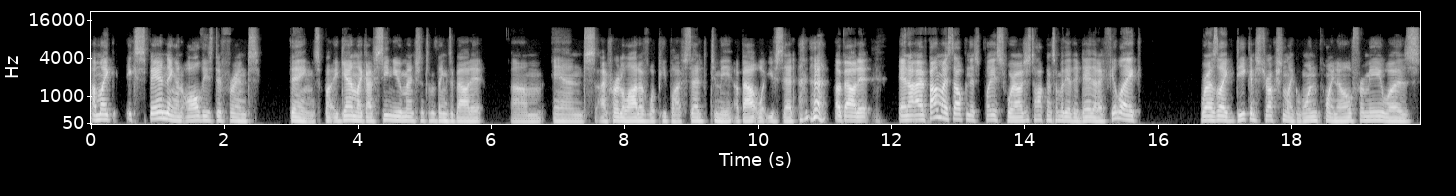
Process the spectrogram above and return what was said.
I'm like expanding on all these different things. But again, like I've seen you mention some things about it. Um, and I've heard a lot of what people have said to me about what you've said about it. And I found myself in this place where I was just talking to somebody the other day that I feel like, whereas like deconstruction, like 1.0 for me was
